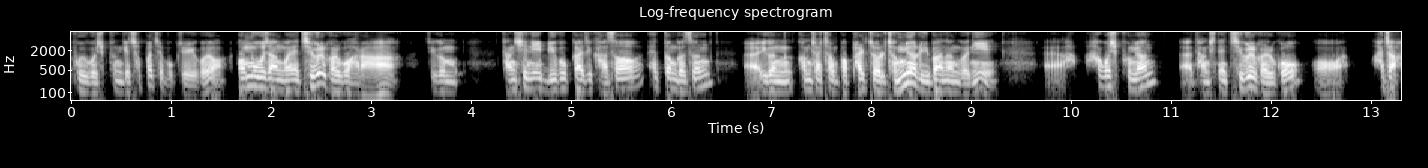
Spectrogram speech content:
보이고 싶은 게 첫 번째 목적이고요. 법무부 장관의 직을 걸고 하라. 지금 당신이 미국까지 가서 했던 것은 아, 이건 검찰청법 8조를 정면으로 위반한 거니 아, 하고 싶으면 아, 당신의 직을 걸고 어, 하자.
